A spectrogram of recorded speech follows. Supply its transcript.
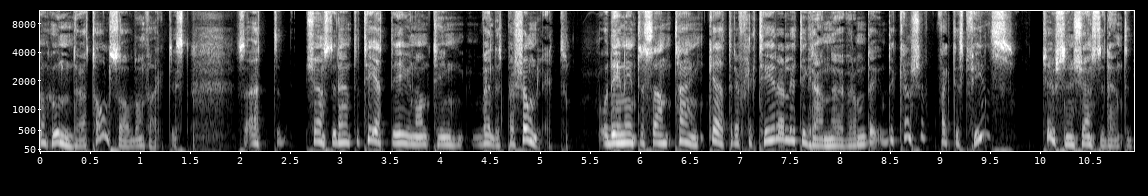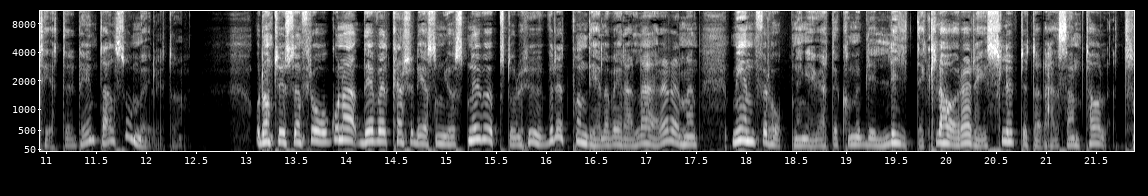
är hundratals av dem faktiskt. Så att könsidentitet är ju någonting väldigt personligt. Och det är en intressant tanke att reflektera lite grann över om det, det kanske faktiskt finns tusen könsidentiteter. Det är inte alls omöjligt. Då. Och de tusen frågorna, det är väl kanske det som just nu uppstår i huvudet på en del av era lärare. Men min förhoppning är ju att det kommer bli lite klarare i slutet av det här samtalet.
